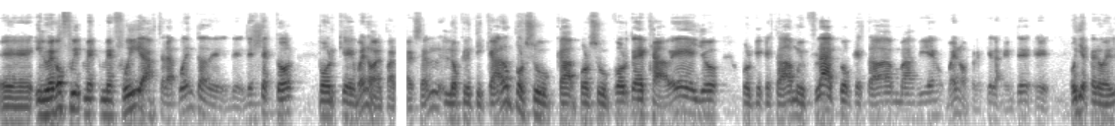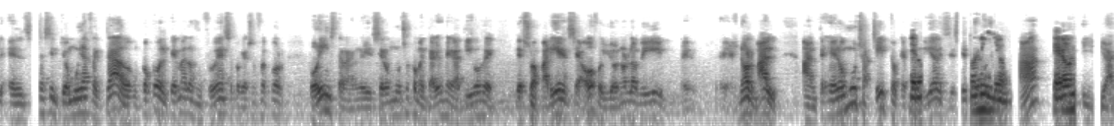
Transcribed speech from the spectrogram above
Eh, y luego fui, me, me fui hasta la cuenta de, de- de este actor porque, bueno, al parecer lo criticaron por su, por su corte de cabello, porque que estaba muy flaco, que estaba más viejo. Bueno, pero es que la gente, eh, oye, pero él, él se sintió muy afectado, un poco del tema de los influencers, porque eso fue por, por Instagram, le hicieron muchos comentarios negativos de, de su apariencia. Ojo, yo no lo vi, eh, es normal. Antes era un muchachito que Era tenía 17 Un niño. ¿Ah? Era un Y ya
